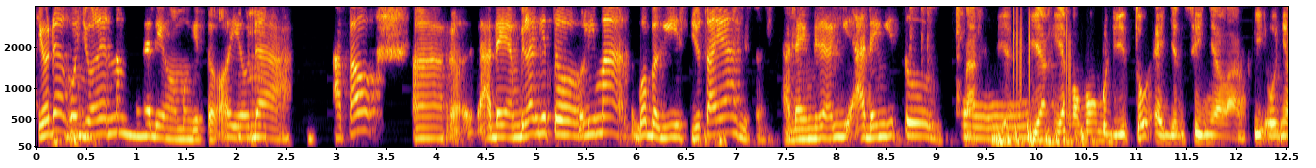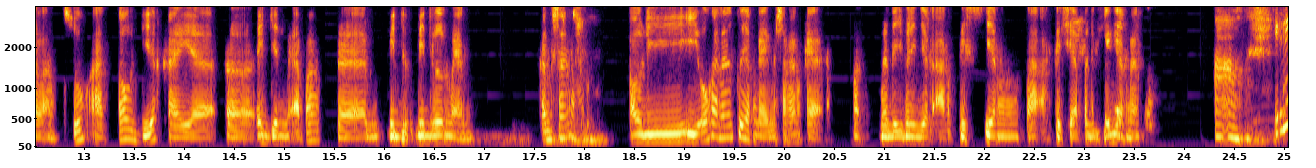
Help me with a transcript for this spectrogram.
ya udah gue jualin enam ya dia ngomong gitu oh ya udah atau eh, ada yang bilang gitu lima gue bagi sejuta ya gitu ada yang bisa ada yang gitu Nah, Oh. dia- yang yang ngomong begitu agensinya lang, IO-nya langsung atau dia kayak eh, agent apa eh, middle, middleman. Kan misalnya kalau di IO kan ada tuh yang kayak misalkan kayak manajer manajer artis yang tak artis siapa dipegang kan. Ah, ah. ini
